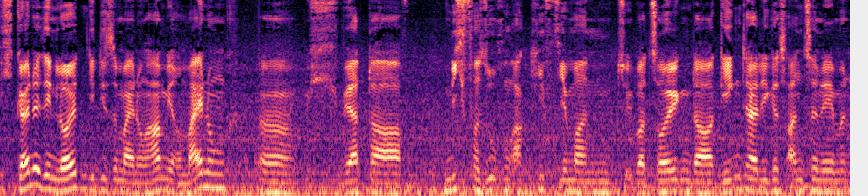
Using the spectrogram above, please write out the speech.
ich gönne den Leuten, die diese Meinung haben, ihre Meinung. Äh, ich werde da nicht versuchen, aktiv jemanden zu überzeugen, da Gegenteiliges anzunehmen.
